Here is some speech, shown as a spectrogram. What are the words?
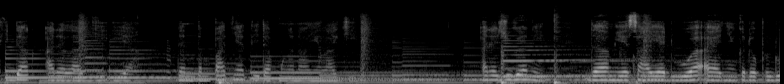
tidak ada lagi ia dan tempatnya tidak mengenalnya lagi. Ada juga nih dalam Yesaya 2 ayat yang ke-22,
